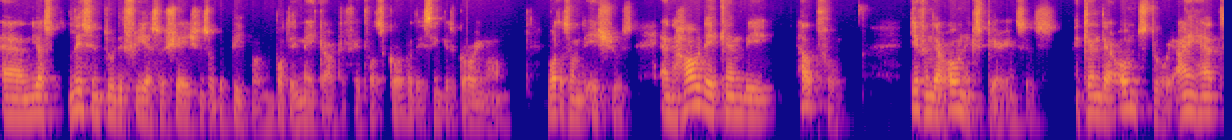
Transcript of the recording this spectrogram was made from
and just listen to the free associations of the people what they make out of it what's going what they think is going on what are some of the issues and how they can be helpful given their own experiences and can their own story. I had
